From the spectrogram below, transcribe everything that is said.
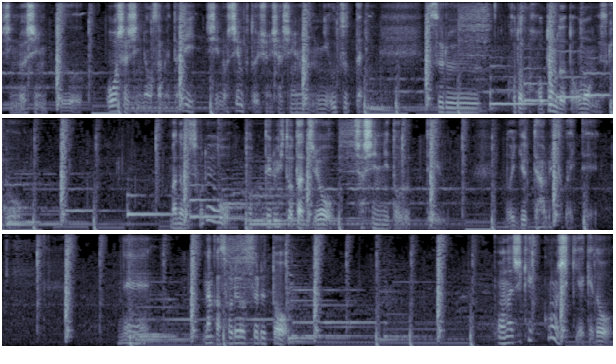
新郎新婦を写真に収めたり新郎新婦と一緒に写真に写ったりすることがほとんどだと思うんですけどまあでもそれを撮ってる人たちを写真に撮るっていうのを言ってはる人がいてでなんかそれをすると同じ結婚式やけど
